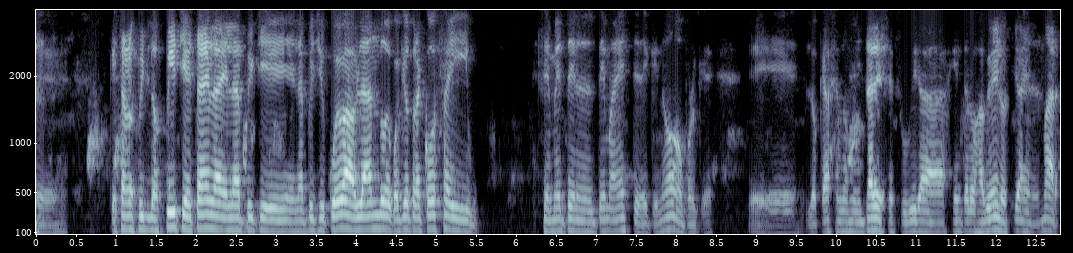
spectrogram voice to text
eh, que están los, los pichis, están en la, en la pichi, en la pichicueva hablando de cualquier otra cosa y se meten en el tema este de que no, porque eh, lo que hacen los militares es subir a gente a los aviones y los tiran en el mar.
